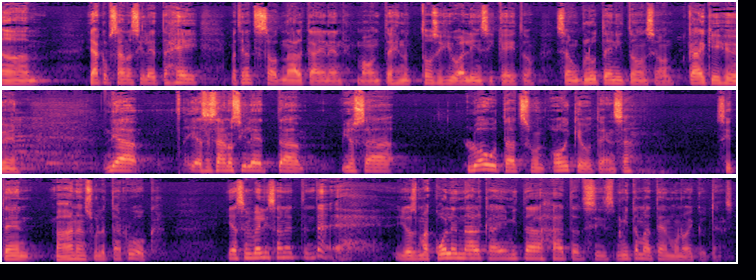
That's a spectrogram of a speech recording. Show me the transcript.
um, Jakob sanoi sille, että hei, mä tiedän, että sä oot nälkäinen, mä oon tehnyt tosi hyvä linsikeito, se on gluteeniton, se on kaikki hyvin. Ja, ja se sanoi sille, että jos sä luovutat sun oikeutensa, sitten mä annan sulle tämän ruoka. Ja sen veli sanoi, että jos mä kuolen nälkä, ei mitään hätä, siis mitä mä teen mun oikeutensa.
